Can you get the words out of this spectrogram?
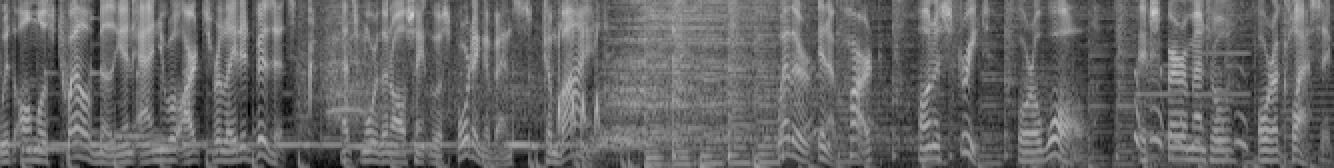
with almost 12 million annual arts related visits. That's more than all St. Louis sporting events combined. Whether in a park, on a street, or a wall, experimental or a classic,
